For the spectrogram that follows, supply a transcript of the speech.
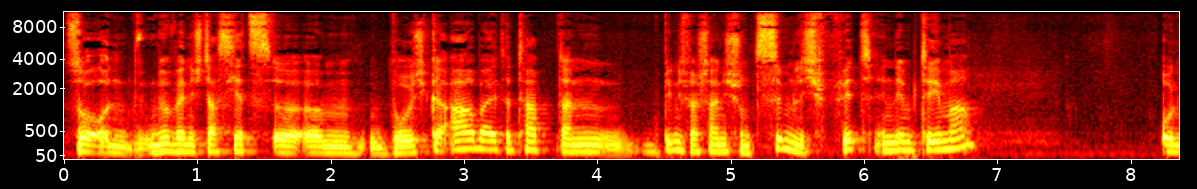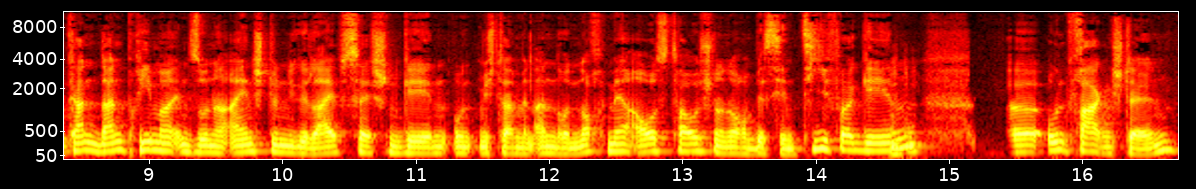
So, und nur wenn ich das jetzt äh, ähm, durchgearbeitet habe, dann bin ich wahrscheinlich schon ziemlich fit in dem Thema und kann dann prima in so eine einstündige Live-Session gehen und mich da mit anderen noch mehr austauschen und noch ein bisschen tiefer gehen mhm. äh, und Fragen stellen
